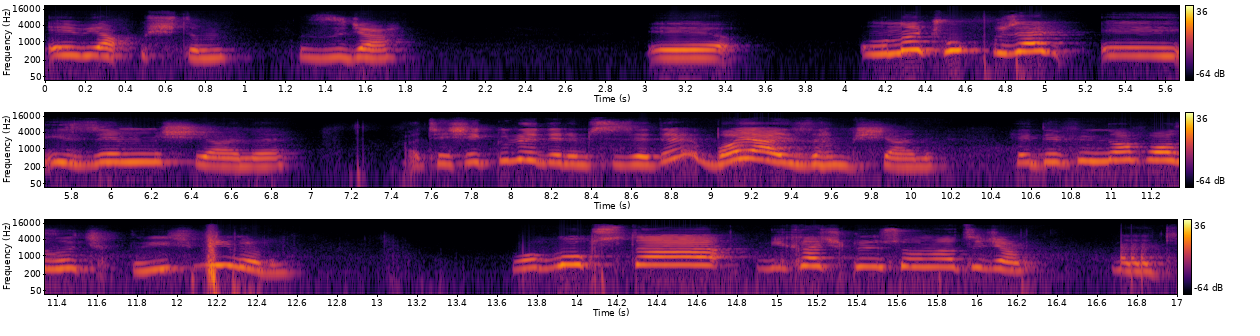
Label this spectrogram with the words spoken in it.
ev yapmıştım hızlıca. E, ona çok güzel e, izlenmiş yani. Ha, teşekkür ederim size de. Bayağı izlenmiş yani. Hedefimden fazla çıktı. Hiç bilmiyordum. Roblox'ta birkaç gün sonra atacağım. Belki.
